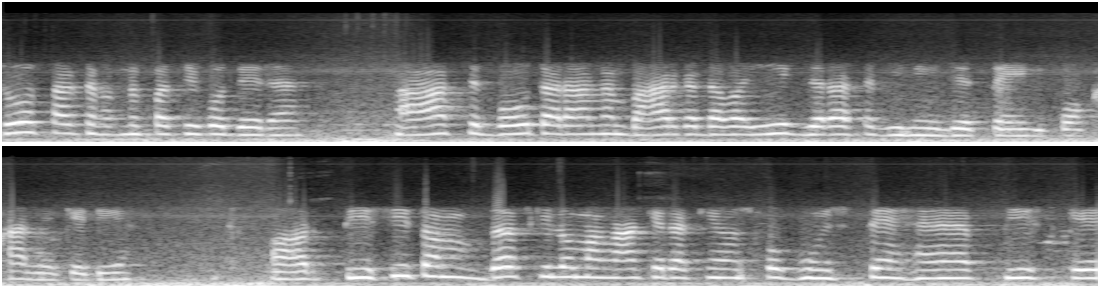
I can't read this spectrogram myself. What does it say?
दो साल से अपने पति को दे रहे हैं। आज से बहुत आराम है बाहर का दवाई एक जरा से भी नहीं देते हैं इनको खाने के लिए। और तीसी तो हम दस किलो मंगा के रखे हैं, उसको भूंजते हैं, पीस के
